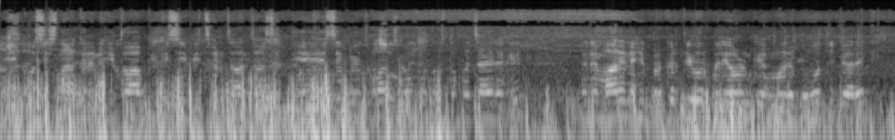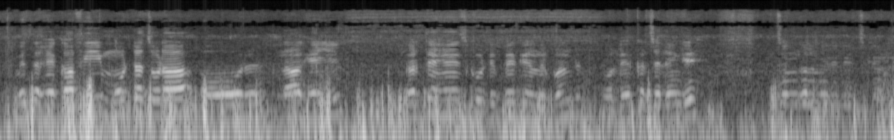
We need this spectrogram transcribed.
कोशिश ना करें, नहीं तो आपकी किसी भी क्षण जान जा सकती है। ऐसे बेजुबान जीवों को दोस्तों बचाए रखें। इन्हें मारे नहीं, प्रकृति और पर्यावरण के हमारे बहुत ही प्यारे मित्र हैं। काफ़ी मोटा चौड़ा और नाग है ये। करते हैं इसको डिब्बे के अंदर बंद और लेकर चलेंगे। जंगल में रिलीज़ करने।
